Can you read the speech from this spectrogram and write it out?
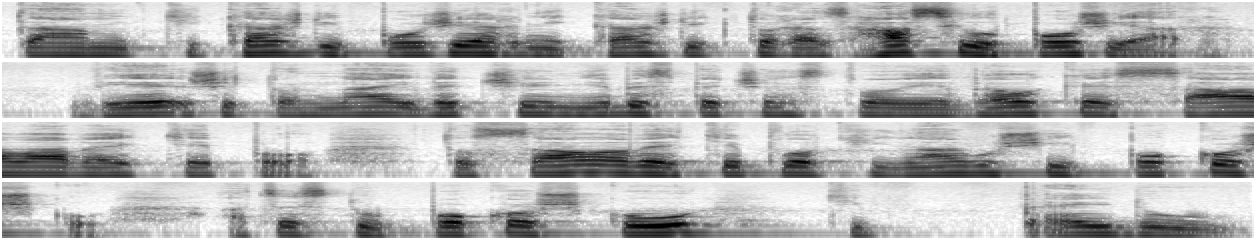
Tam ti každý požiarník, každý, ktorá zhasil požiar, vie, že to najväčšie nebezpečenstvo je veľké sálavé teplo. To sálavé teplo ti naruší pokožku a cez tú pokožku prejdú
